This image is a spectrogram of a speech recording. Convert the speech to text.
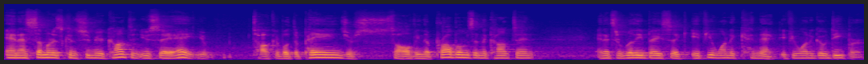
And as someone who's consuming your content, you say, hey, you're talking about the pains, you're solving the problems in the content. And it's a really basic if you want to connect, if you want to go deeper.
